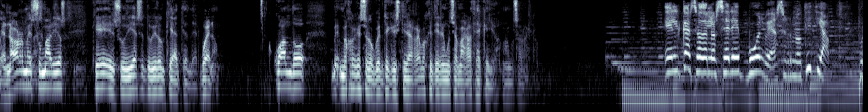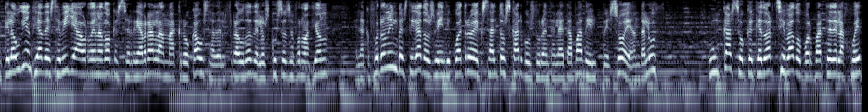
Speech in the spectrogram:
enormes sumarios que en su día se tuvieron que atender. Bueno, cuando. Mejor que se lo cuente Cristina Ramos, que tiene mucha más gracia que yo. Vamos a verlo. El caso de los SERE vuelve a ser noticia, porque la audiencia de Sevilla ha ordenado que se reabra la macrocausa del fraude de los cursos de formación en la que fueron investigados 24 exaltos cargos durante la etapa del PSOE andaluz. Un caso que quedó archivado por parte de la juez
